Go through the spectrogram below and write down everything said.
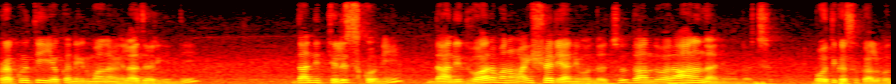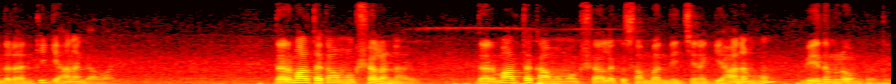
ప్రకృతి యొక్క నిర్మాణం ఎలా జరిగింది దాన్ని తెలుసుకొని దాని ద్వారా మనం ఐశ్వర్యాన్ని పొందొచ్చు దాని ద్వారా ఆనందాన్ని పొందొచ్చు. భౌతిక సుఖాలు పొందడానికి జ్ఞానం కావాలి. ధర్మార్థ కామోక్షాలు అన్నారు ధర్మార్థ కామమోక్షాలకు సంబంధించిన జ్ఞానము వేదంలో ఉంటుంది.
